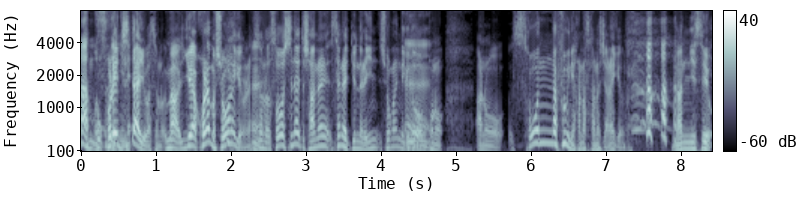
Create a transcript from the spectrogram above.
あもうここれ自体はそのまあいやこれはもうしょうがないけどね、うん。そのそうしないとしゃあないせないって言うならいいしょうがないんだけど、うんうん。このあのそんな風に話す話じゃないけどね。何にせよ、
